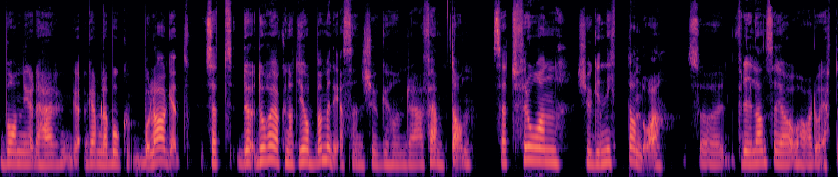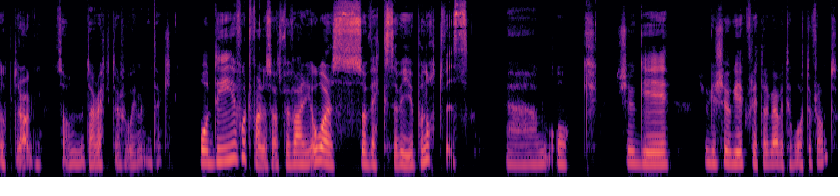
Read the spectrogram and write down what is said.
Bonnier, det här gamla bokbolaget. Så då, då har jag kunnat jobba med det sedan 2015. Så att från 2019 då så frilansar jag och har då ett uppdrag som director för Women in Tech. Och det är fortfarande så att för varje år så växer vi ju på något vis. Ehm, och 20, 2020 flyttade vi över till Waterfront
